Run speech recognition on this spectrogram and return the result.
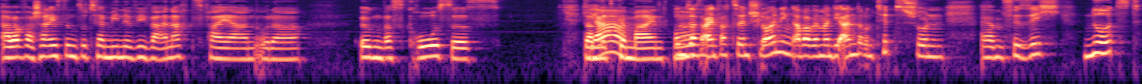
aber wahrscheinlich sind so Termine wie Weihnachtsfeiern oder irgendwas Großes damit ja, gemeint. Um ne? das einfach zu entschleunigen. Aber wenn man die anderen Tipps schon ähm, für sich nutzt,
